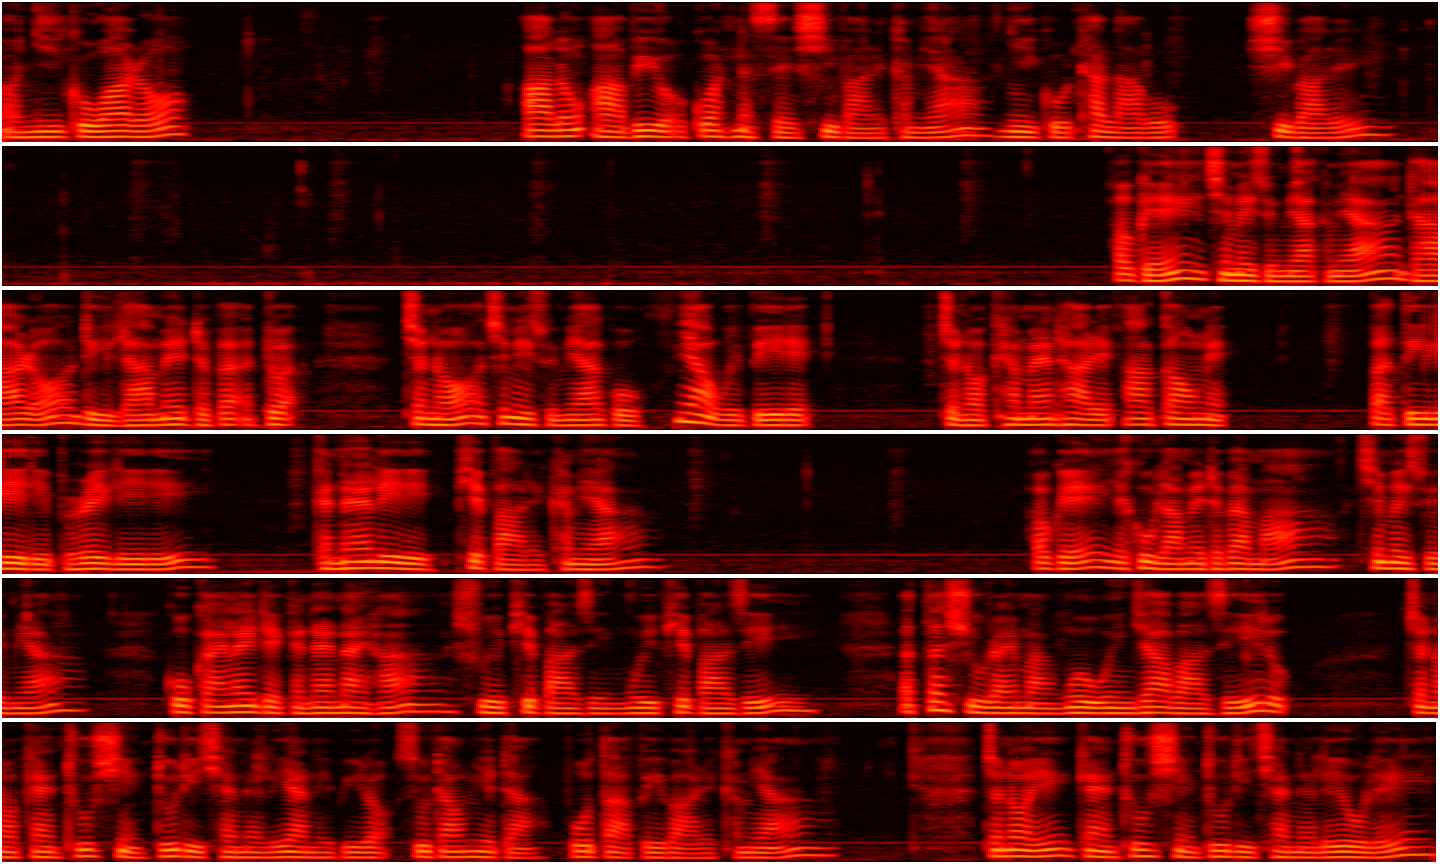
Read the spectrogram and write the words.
အော်ညီကိုကတော့အားလုံးအာပြီးတော့အကွက်20ရှိပါတယ်ခင်ဗျာညီကိုထပ်လာဖို့ရှိပါတယ် ဟုတ်ကဲ့ချင်းမိတ်ဆွေများခင်ဗျာဒါကတော့ဒီလာမယ့်တစ်ပတ်အတွက်ကျွန်တော်ချင်းမိတ်ဆွေများကိုမျှဝေပေးတဲ့ကျွန်တော်ခံမှန်းထားတဲ့အားကောင်းတဲ့ပတ်သီးလေးတွေ break လေးတွေကနန်းလေးတွေဖြစ်ပါတယ်ခင်ဗျာဟုတ်ကဲ့ယခုလာမယ့်တစ်ပတ်မှာချင်းမိတ်ဆွေများကိုကင်လိုက်တဲ့ကနန်းတိုင်းဟာရွှေဖြစ်ပါစေငွေဖြစ်ပါစေအသက်ရှူတိုင်းမှာငွေဝင်ကြပါစေလို့ကျွန်တော်ကန်ထူးရှင် 2D channel လေးကနေပြီးတော့စူတောင်းမြတ်တာပို့တာပေးပါတယ်ခင်ဗျာ ကျွန်တော်ရဲ့ကန်ထူးရှင် 2D channel လေးကိုလည်း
